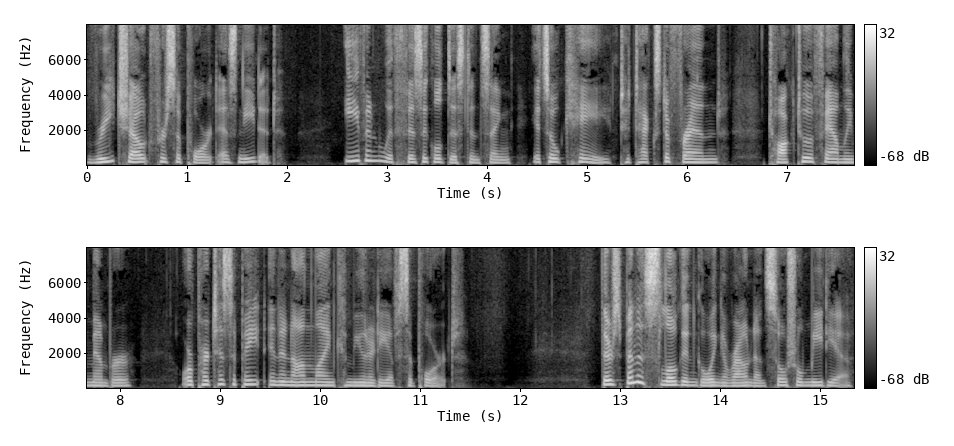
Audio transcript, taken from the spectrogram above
reach out for support as needed. Even with physical distancing, it's okay to text a friend, talk to a family member, or participate in an online community of support. There's been a slogan going around on social media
